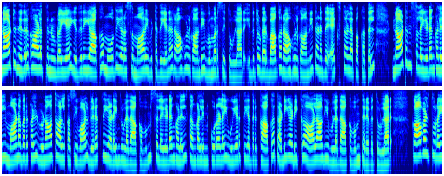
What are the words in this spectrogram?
நாட்டின் எதிர்காலத்தினுடைய எதிரியாக மோடி அரசு மாறிவிட்டது என ராகுல் காந்தி விமர்சித்துள்ளார். இது தொடர்பாக ராகுல் காந்தி தனது எக்ஸ் தள பக்கத்தில் நாட்டின் சில இடங்களில் மாணவர்கள் வினாத்தாள் கசிவால் விரக்தியடைந்துள்ளதாகவும் சில இடங்களில் தங்களின் குரலை உயர்த்தியதற்காக தடியடிக்கு ஆளாகியுள்ளதாகவும் தெரிவித்துள்ளார். காவல்துறை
